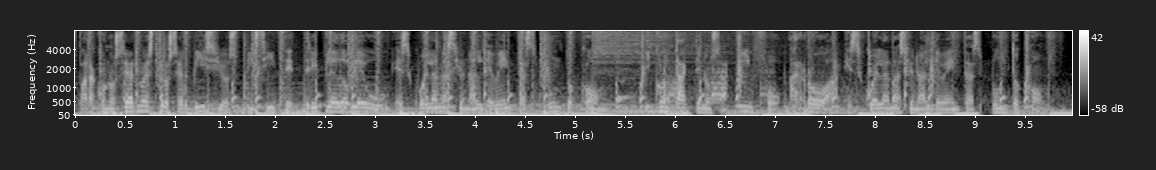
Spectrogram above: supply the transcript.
Para conocer nuestros servicios, visite www.escuelanacionaldeventas.com y contáctenos a info@escuelanacionaldeventas.com.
